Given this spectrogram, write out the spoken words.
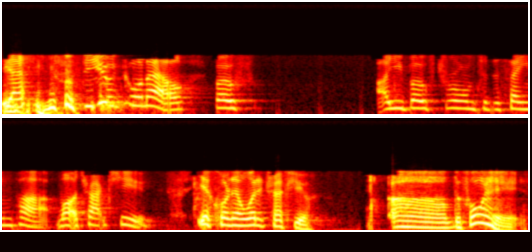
yes, do you and Cornell both are you both drawn to the same part? What attracts you? Yeah, Cornell, what attracts you? Um, the forehead.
